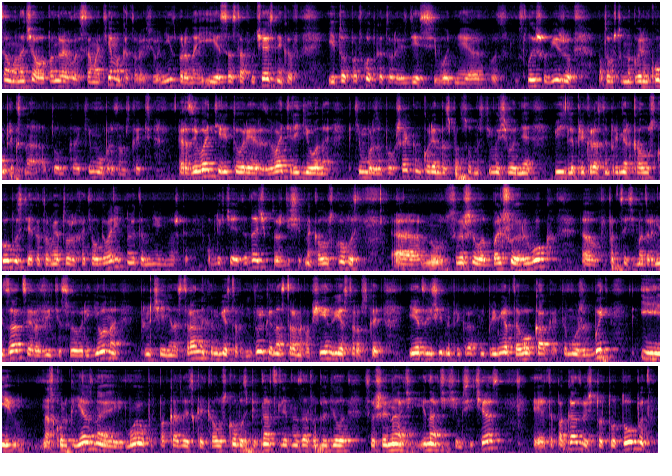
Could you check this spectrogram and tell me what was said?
самого начала понравилась сама тема, которая сегодня избрана, и состав участников, и тот подход, который здесь сегодня я вот слышу, вижу, о том, что мы говорим комплексно о том, каким образом сказать, развивать территории, развивать регионы, каким образом повышать конкурентоспособность. И мы сегодня видели прекрасный пример Калужской области, о котором я тоже хотел говорить, но это мне немножко облегчает задачу, потому что действительно Калужская область э, ну, совершила большой рывок э, в процессе модернизации, развития своего региона, привлечения иностранных инвесторов, не только иностранных, вообще инвесторов, сказать. И это действительно прекрасный пример того, как это может быть. И, насколько я знаю, и мой опыт показывает, сказать, Калужская область 15 лет назад выглядела совершенно иначе, иначе чем сейчас. И это показывает, что тот опыт,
